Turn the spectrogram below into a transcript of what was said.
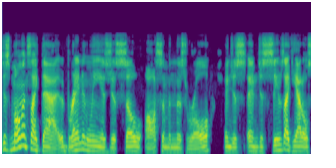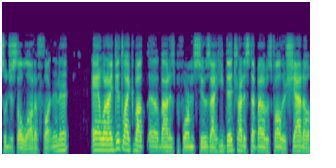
just moments like that. Brandon Lee is just so awesome in this role, and just and just seems like he had also just a lot of fun in it. And what I did like about uh, about his performance too is that he did try to step out of his father's shadow,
